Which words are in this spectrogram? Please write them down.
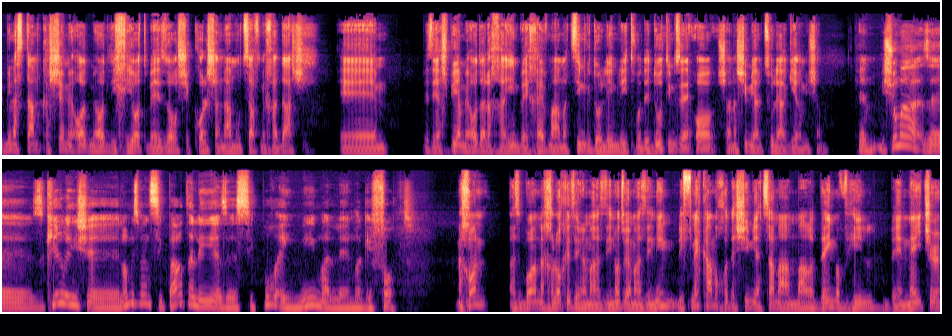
ומן הסתם קשה מאוד מאוד לחיות באזור שכל שנה מוצף מחדש, אמ, וזה ישפיע מאוד על החיים ויחייב מאמצים גדולים להתמודדות עם זה, או שאנשים ייאלצו להגר משם. כן, משום מה זה הזכיר לי שלא מזמן סיפרת לי איזה סיפור אימים על אה, מגפות. נכון, אז בואו נחלוק את זה עם המאזינות והמאזינים. לפני כמה חודשים יצא מאמר די מבהיל ב-Nature,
